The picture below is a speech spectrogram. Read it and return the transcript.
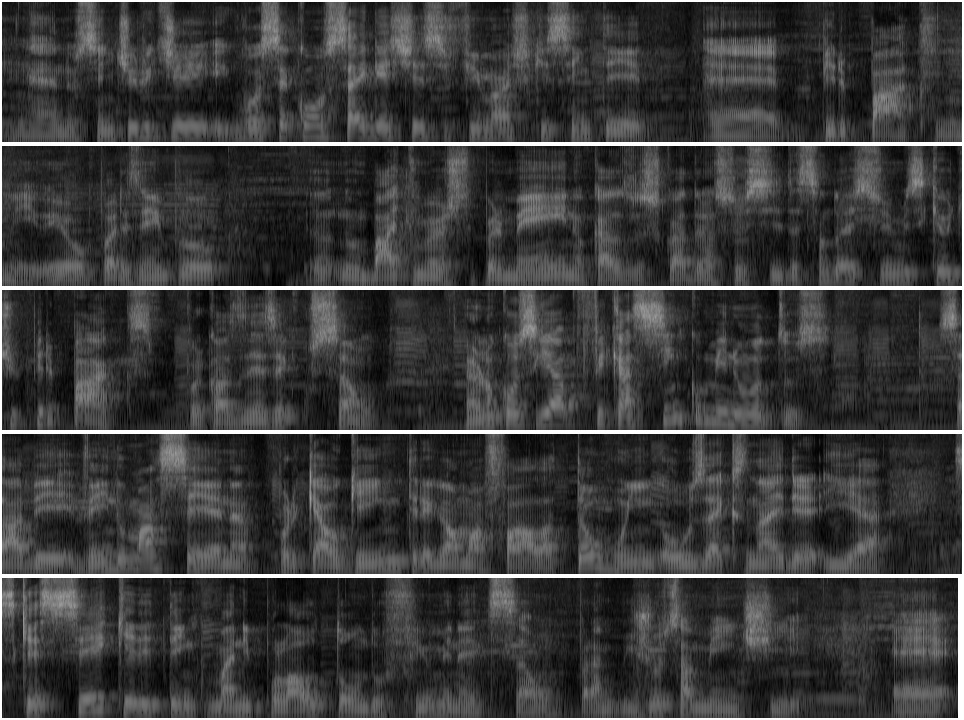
né? No sentido que você consegue assistir esse filme, acho que sem ter é, pirpax no meio. Eu, por exemplo, no Batman vs Superman, no caso do Esquadrão Suicida, são dois filmes que eu tive pirpax por causa da execução. Eu não conseguia ficar cinco minutos sabe, vendo uma cena porque alguém entregar uma fala tão ruim, ou o Zack Snyder ia esquecer que ele tem que manipular o tom do filme na edição, pra justamente é,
